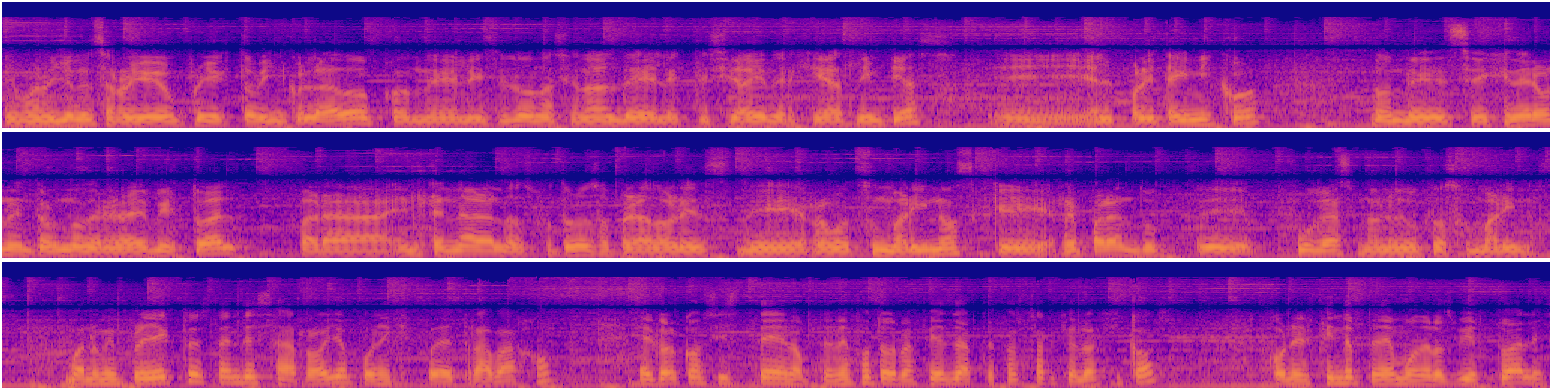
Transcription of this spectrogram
bueno, yo desarrollé un proyecto vinculado con el Instituto Nacional de Electricidad y Energías Limpias y el Politécnico, donde se genera un entorno de realidad virtual para entrenar a los futuros operadores de robots submarinos que reparan eh, fugas en oleoductos submarinos. Bueno, mi proyecto está en desarrollo por un equipo de trabajo, el cual consiste en obtener fotografías de artefactos arqueológicos con el fin de obtener modelos virtuales.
